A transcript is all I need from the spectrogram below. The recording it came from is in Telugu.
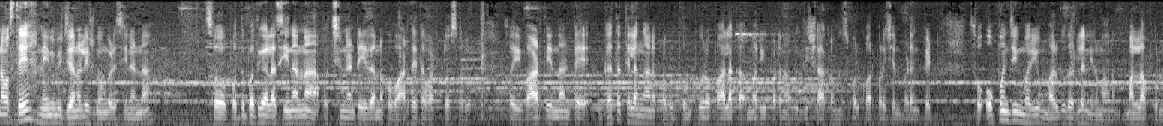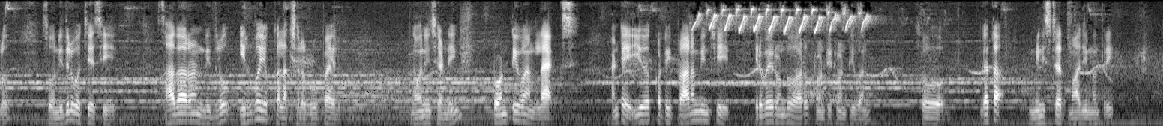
నమస్తే నేను మీ జర్నలిస్ట్ గొంగడి సీనన్న. సో పొద్దు పొద్దుగా అలా సీనన్న వచ్చిందంటే ఏదన్నా ఒక వార్త అయితే పట్టుకొస్తారు సో ఈ వార్త ఏంటంటే గత తెలంగాణ ప్రభుత్వం పూర్వపాలక మరియు పట్టణాభివృద్ధి శాఖ మున్సిపల్ కార్పొరేషన్ బడంపేట్ సో ఓపెన్జింగ్ మరియు మరుగుదొడ్ల నిర్మాణం మల్లాపూర్లో. సో నిధులు వచ్చేసి సాధారణ నిధులు ఇరవై ఒక్క లక్షల రూపాయలు. గమనించండి ట్వంటీ వన్ ల్యాక్స్ అంటే ఇది ఒకటి ప్రారంభించి ఇరవై రెండు ఆరు ట్వంటీ ట్వంటీ వన్. సో గత మినిస్టర్ మాజీ మంత్రి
